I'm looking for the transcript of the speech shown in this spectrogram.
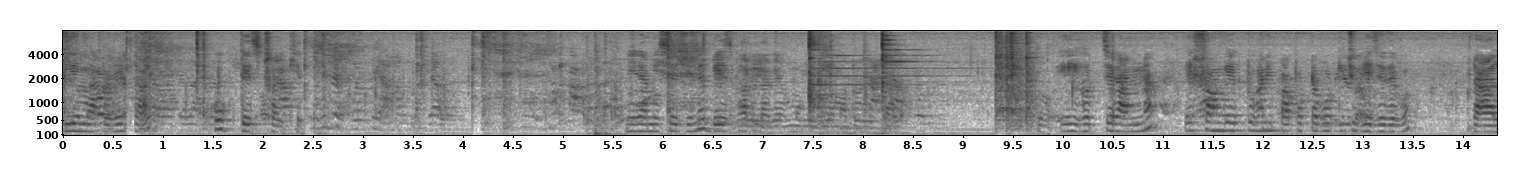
দিয়ে মটরের ডাল খুব টেস্ট হয় খেতে। নিরামিষের দিনে বেশ ভালো লাগে মূলো দিয়ে মটরের ডাল। তো এই হচ্ছে রান্না। এর সঙ্গে একটুখানি পাঁপড় টাপড় কিছু ভেজে দেবো। ডাল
